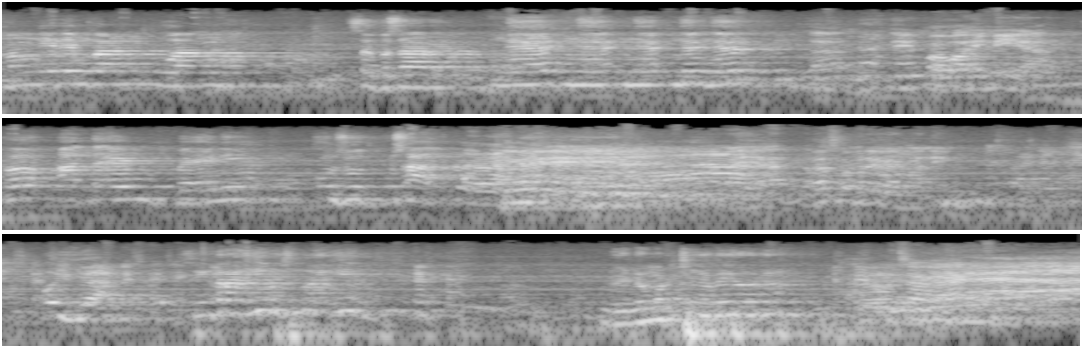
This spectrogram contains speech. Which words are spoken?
Mengirimkan uang sebesar nge nge nge nge nge di bawah ini ya. ke ATM BNI Unsur Pusat. Terus sebenarnya gimana nih? Oh iya, sing terakhir, sing terakhir. Udah nomor cewek orang. Om,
